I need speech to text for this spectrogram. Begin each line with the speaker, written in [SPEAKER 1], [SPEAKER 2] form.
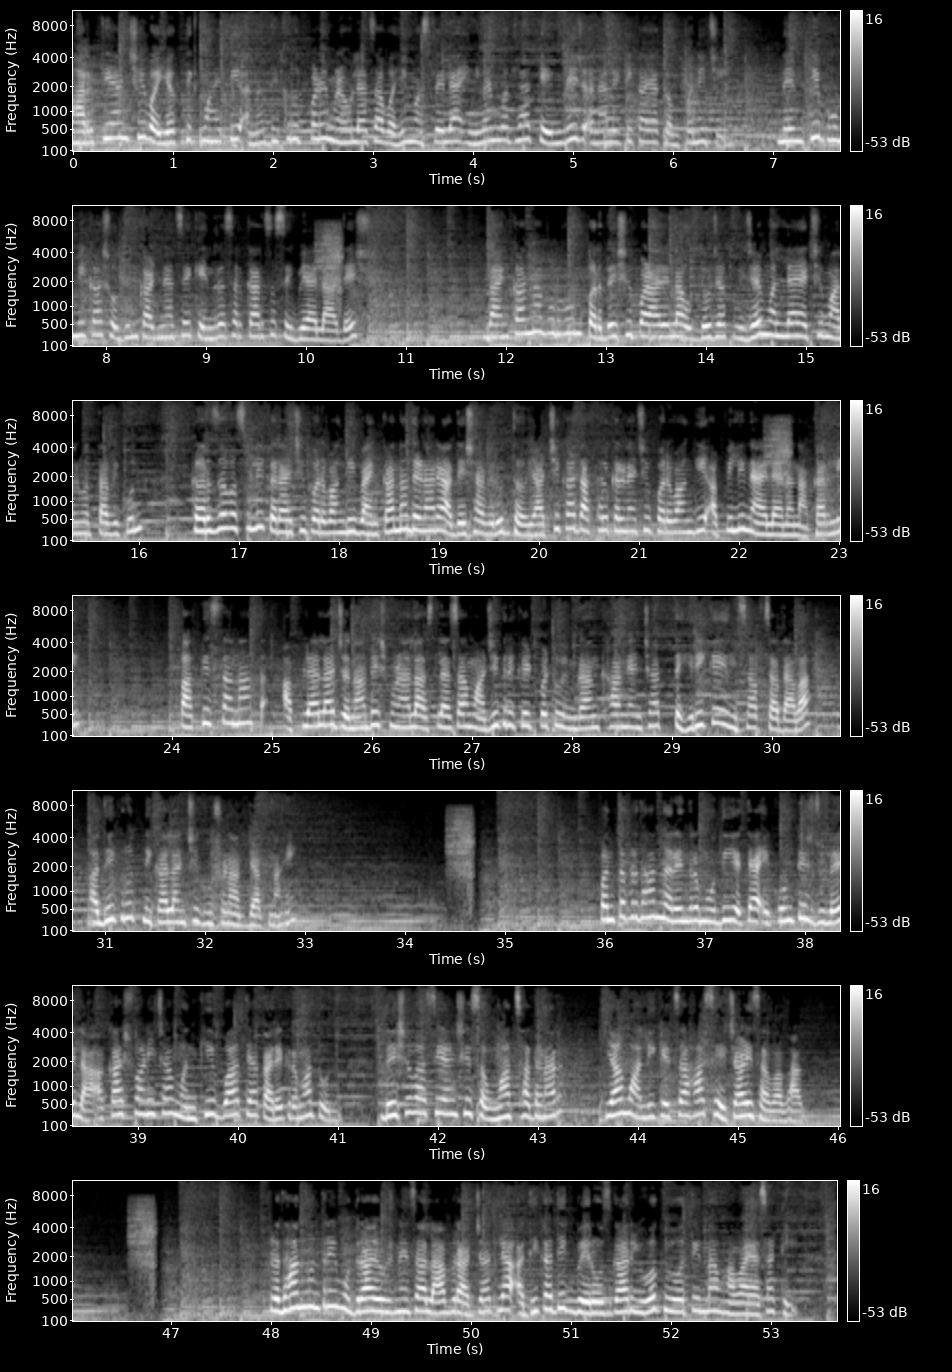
[SPEAKER 1] भारतीयांची वैयक्तिक माहिती अनधिकृतपणे मिळवल्याचा वहीम असलेल्या इंग्लंडमधल्या केम्ब्रिज अनालिटिका या कंपनीची नेमकी भूमिका शोधून काढण्याचे केंद्र सरकारचं सीबीआयला आदेश बँकांना बुडवून परदेशी पळालेला उद्योजक विजय मल्ल्या याची मालमत्ता विकून कर्जवसुली करायची परवानगी बँकांना देणाऱ्या आदेशाविरुद्ध याचिका दाखल करण्याची परवानगी अपिली न्यायालयानं नाकारली पाकिस्तानात आपल्याला जनादेश मिळाला असल्याचा माजी क्रिकेटपटू इम्रान खान यांच्या तेहरीके इन्साफचा दावा अधिकृत निकालांची घोषणा अद्याप नाही पंतप्रधान नरेंद्र मोदी येत्या एकोणतीस जुलैला आकाशवाणीच्या मन की बात या कार्यक्रमातून देशवासियांशी संवाद साधणार या मालिकेचा हा सेहेचाळीसावा भाग प्रधानमंत्री मुद्रा योजनेचा लाभ राज्यातल्या अधिकाधिक बेरोजगार युवक युवतींना व्हावा यासाठी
